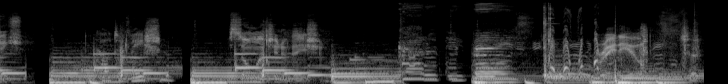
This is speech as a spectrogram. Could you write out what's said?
Cultivation. cultivation, So much innovation. Radio. Check.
